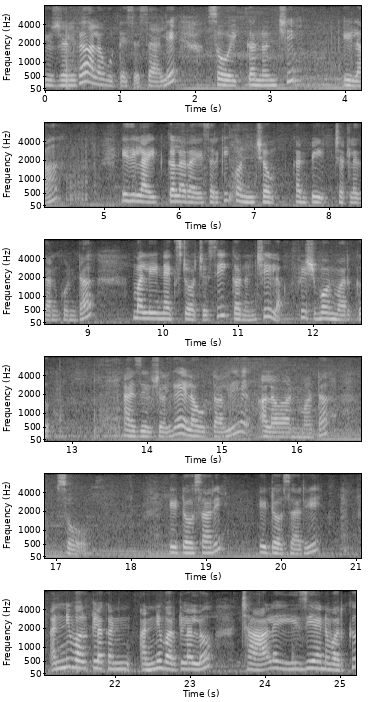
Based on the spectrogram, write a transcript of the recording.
యూజువల్గా అలా కుట్టేసేసేయాలి. సో ఇక్కడ నుంచి ఇలా. ఇది లైట్ కలర్ అయ్యేసరికి కొంచెం కనిపించట్లేదు అనుకుంటా. మళ్ళీ నెక్స్ట్ వచ్చేసి ఇక్కడ నుంచి ఇలా ఫిష్ బోన్ వర్క్ యాజ్ యూజువల్గా ఎలా కుట్టాలి అలా అనమాట సో ఇటోసారి ఇటోసారి అన్ని వర్క్ల కన్ అన్ని వర్క్లలో చాలా ఈజీ అయిన వర్క్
